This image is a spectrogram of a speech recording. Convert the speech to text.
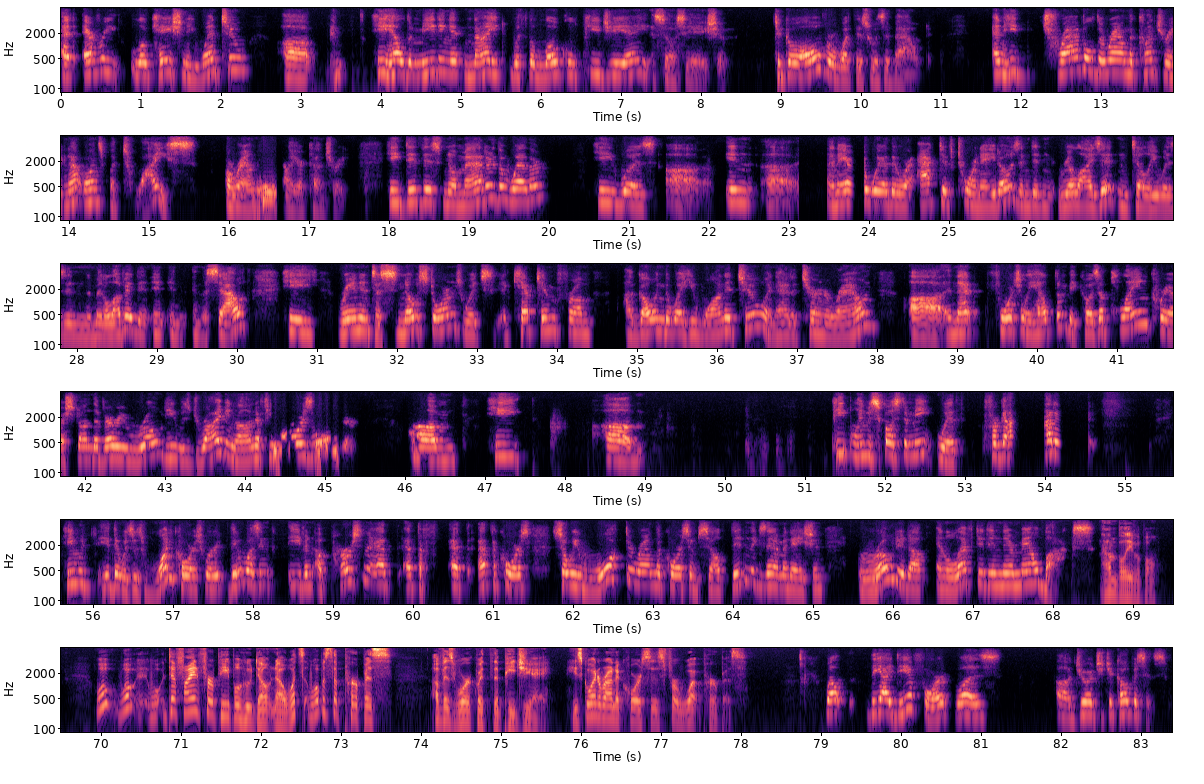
at every location he went to. Uh, he held a meeting at night with the local PGA Association to go over what this was about. And he traveled around the country, not once, but twice around the entire country. He did this no matter the weather. He was uh, in uh, an area where there were active tornadoes and didn't realize it until he was in the middle of it in, in, in the south. He ran into snowstorms, which kept him from uh, going the way he wanted to and had to turn around. Uh, and that fortunately helped him because a plane crashed on the very road he was driving on a few hours later. Um, he um, people he was supposed to meet with forgot it. He would. He, there was this one course where there wasn't even a person at at the at at the course, so he walked around the course himself, did an examination, wrote it up, and left it in their mailbox. Unbelievable. What, what, what define for people who don't know what's what was the purpose of his work with the PGA? He's going around to courses for what purpose? Well, the idea for it was uh, George Jacobus's.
